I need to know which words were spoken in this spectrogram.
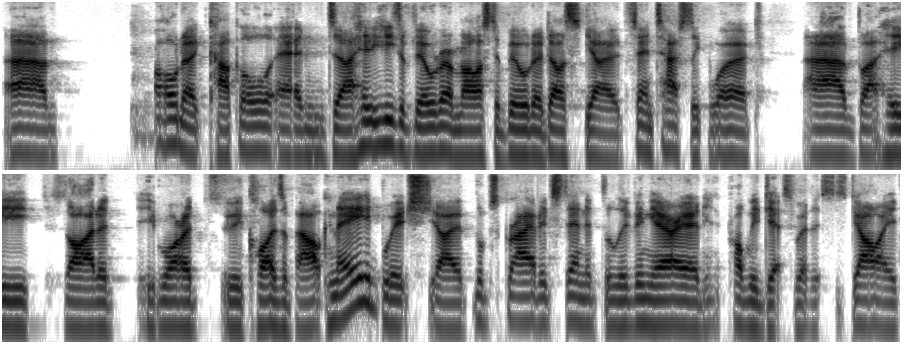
um, older couple, and uh, he, he's a builder, a master builder, does you know fantastic work. Uh, but he decided he wanted to close a balcony, which you know, looks great, extended the living area, and he probably gets where this is going,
